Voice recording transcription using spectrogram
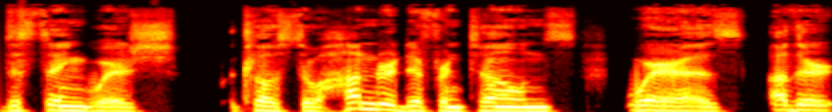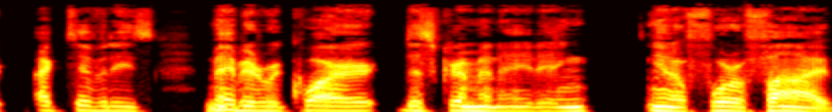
distinguish close to 100 different tones, whereas other activities maybe require discriminating, you know, four or five.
